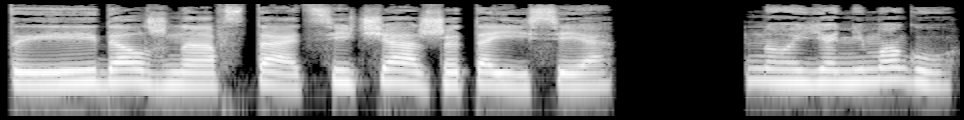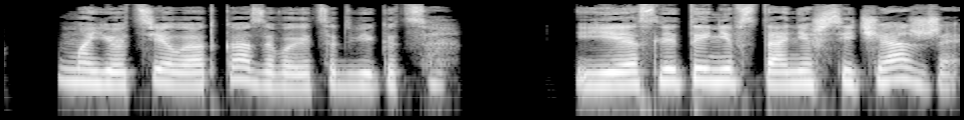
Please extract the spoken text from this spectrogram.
Ты должна встать сейчас же, Таисия. Но я не могу. Мое тело отказывается двигаться. Если ты не встанешь сейчас же,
